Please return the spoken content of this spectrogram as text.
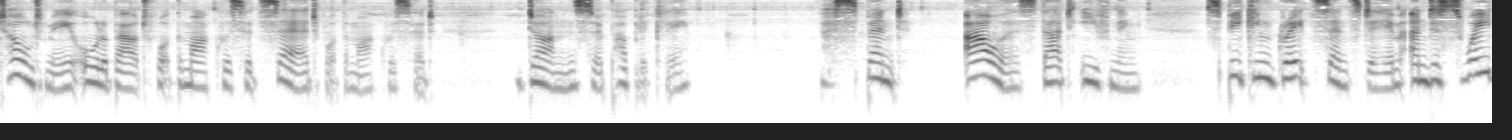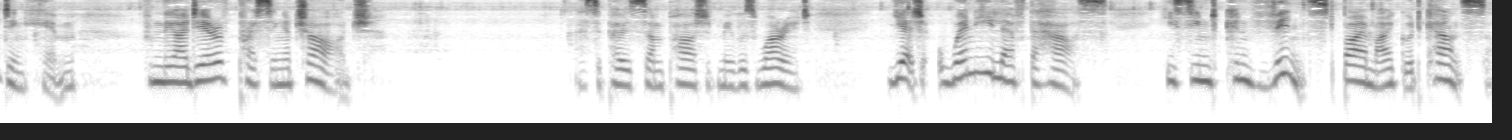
told me all about what the Marquis had said, what the Marquis had done so publicly, I spent hours that evening speaking great sense to him and dissuading him from the idea of pressing a charge. I suppose some part of me was worried, yet when he left the house, he seemed convinced by my good counsel.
